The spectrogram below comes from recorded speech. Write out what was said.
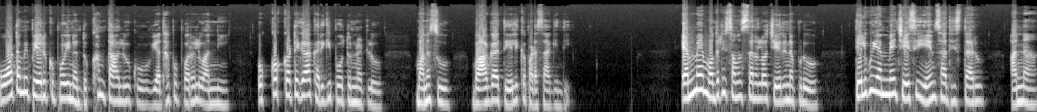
ఓటమి పేరుకుపోయిన దుఃఖం తాలూకు వ్యధపు పొరలు అన్నీ ఒక్కొక్కటిగా కరిగిపోతున్నట్లు మనసు బాగా తేలికపడసాగింది. ఎంఏ మొదటి సంవత్సరంలో చేరినప్పుడు తెలుగు ఎంఏ చేసి ఏం సాధిస్తారు అన్న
